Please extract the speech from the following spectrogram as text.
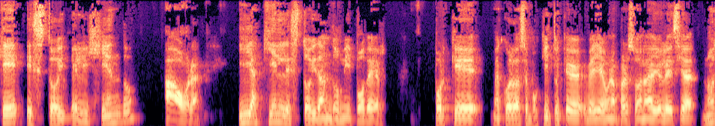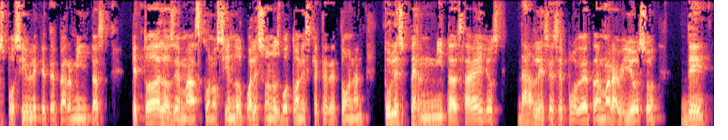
¿Qué estoy eligiendo ahora? ¿Y a quién le estoy dando mi poder? Porque me acuerdo hace poquito que veía a una persona yo le decía, no es posible que te permitas que todos los demás, conociendo cuáles son los botones que te detonan, tú les permitas a ellos darles ese poder tan maravilloso de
